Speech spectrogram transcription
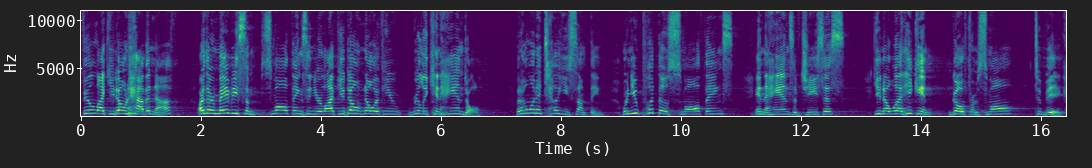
feel like you don't have enough. Or there may be some small things in your life you don't know if you really can handle. But I want to tell you something. When you put those small things in the hands of Jesus, you know what? He can go from small to big.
